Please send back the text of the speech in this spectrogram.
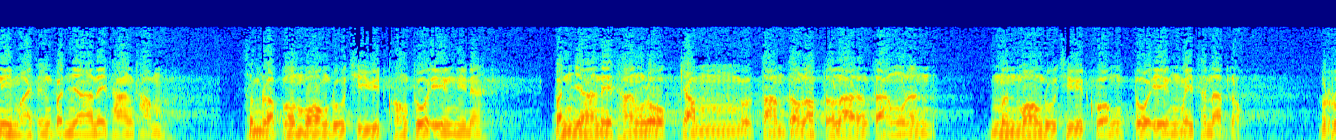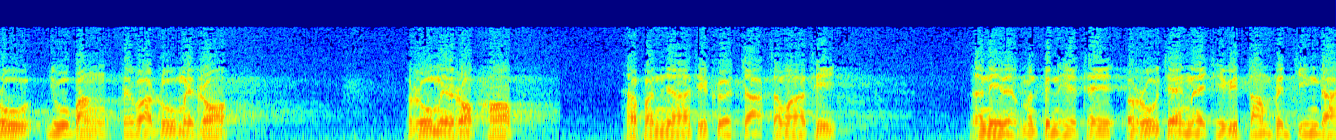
นี่หมายถึงปัญญาในทางธรรมสำหรับมามองดูชีวิตของตัวเองนี่นะ ปัญญาในทางโลกจำตามตำรับตำราต่างๆนั้น มันมองดูชีวิตของตัวเองไม่ถนัดหรอก รู้อยู่บ้าง แต่ว่ารู้ไม่รอบ รู้ไม่รอบครอบ ถ้าปัญญาที่เกิดจากสมาธิ อันนี้แหละมันเป็นเหตุให้รู้แจ้งในชีวิตตามเป็นจริงได้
